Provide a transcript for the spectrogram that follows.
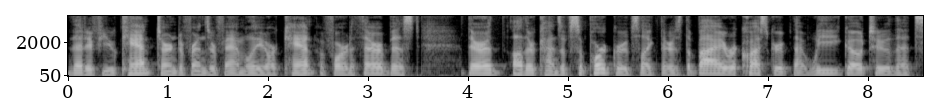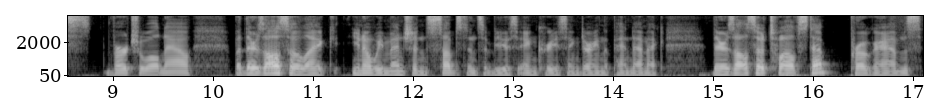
that if you can't turn to friends or family or can't afford a therapist, there are other kinds of support groups. Like there's the BiRequest group that we go to that's virtual now. But there's also like you know we mentioned substance abuse increasing during the pandemic there's also 12 step programs,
